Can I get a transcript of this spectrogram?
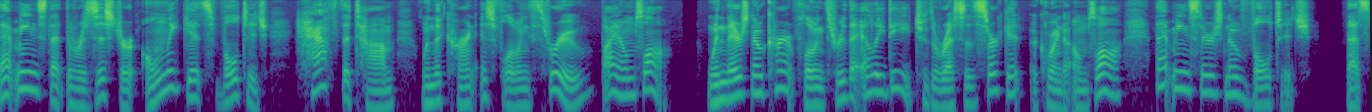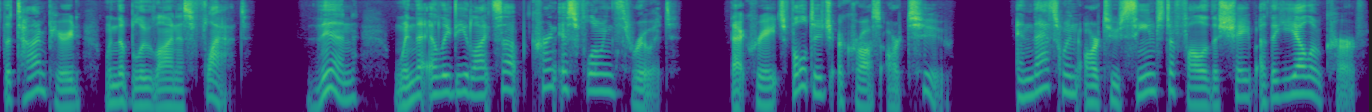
that means that the resistor only gets voltage half the time when the current is flowing through by Ohm's law. When there's no current flowing through the LED to the rest of the circuit, according to Ohm's law, that means there's no voltage. That's the time period when the blue line is flat. Then, when the LED lights up, current is flowing through it. That creates voltage across R2. And that's when R2 seems to follow the shape of the yellow curve.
